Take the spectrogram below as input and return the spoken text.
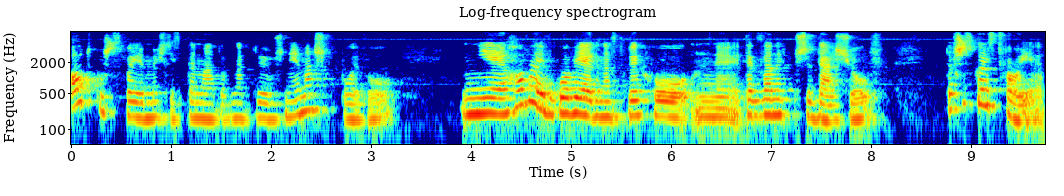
odkurz swoje myśli z tematów, na które już nie masz wpływu, nie chowaj w głowie jak na strychu mm, tak zwanych przydasiów. To wszystko jest Twoje.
